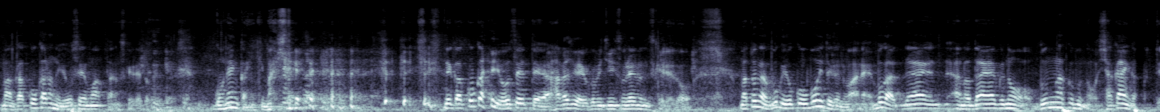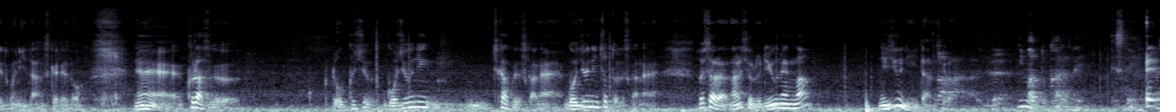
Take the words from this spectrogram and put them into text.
まあ、学校からの要請もあったんですけれど5年間行きましてで学校からの要請って話が横道にそれるんですけれど、まあ、とにかく僕よく覚えてるのはね僕は大あの大学の文学部の社会学っていうところにいたんですけれど、ね、クラス6050人近くですかね。50人ちょっとですかね。そしたら何しろ留年が20人いたんですよ。今と変わらないですね。え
